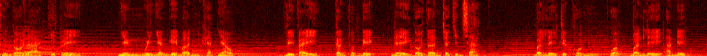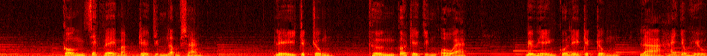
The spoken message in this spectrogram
thường gọi là kiết lỵ, nhưng nguyên nhân gây bệnh khác nhau. Vì vậy, cần phân biệt để gọi tên cho chính xác. Bệnh lỵ trực khuẩn hoặc bệnh lỵ amip. Còn xét về mặt triệu chứng lâm sàng, lỵ trực trùng thường có triệu chứng ồ ạt. Biểu hiện của lỵ trực trùng là hai dấu hiệu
